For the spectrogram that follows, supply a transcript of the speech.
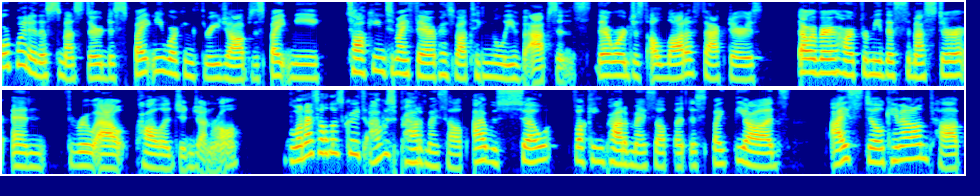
4.0 this semester despite me working three jobs, despite me talking to my therapist about taking a leave of absence. There were just a lot of factors that were very hard for me this semester and throughout college in general. But when I saw those grades, I was proud of myself. I was so fucking proud of myself that despite the odds, I still came out on top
